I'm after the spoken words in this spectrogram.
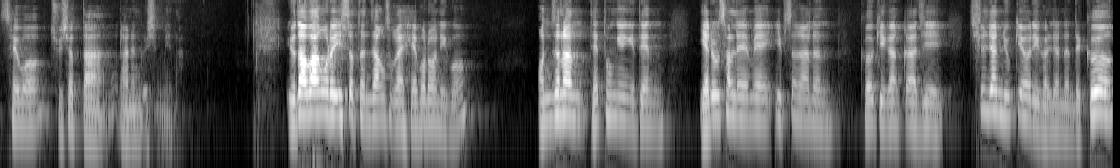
세워 주셨다라는 것입니다. 유다 왕으로 있었던 장소가 헤브론이고 온전한 대통령이 된 예루살렘에 입성하는 그 기간까지 7년 6개월이 걸렸는데 그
